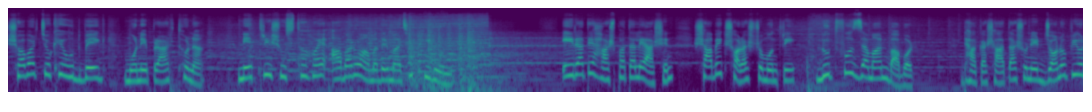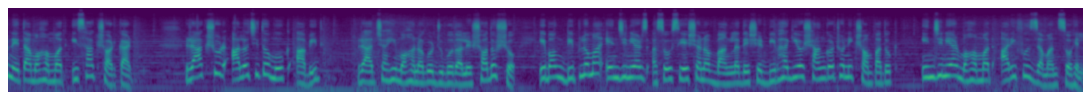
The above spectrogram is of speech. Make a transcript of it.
সবার চোখে উদ্বেগ, মনে প্রার্থনা। নেত্রী সুস্থ হয়ে আবারও আমাদের মাঝে ফিরুন। এই রাতে হাসপাতালে আসেন সাবেক স্বরাষ্ট্রমন্ত্রী লুৎফুজ্জামান বাবর। ঢাকা সাত আসনের জনপ্রিয় নেতা মোহাম্মদ ইসাক সরকার। রাকসুর আলোচিত মুখ আবিদ, রাজশাহী মহানগর যুবদলের সদস্য এবং ডিপ্লোমা ইঞ্জিনিয়ার্স অ্যাসোসিয়েশন অব বাংলাদেশের বিভাগীয় সাংগঠনিক সম্পাদক ইঞ্জিনিয়ার মোহাম্মদ আরিফুজ্জামান সোহেল।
